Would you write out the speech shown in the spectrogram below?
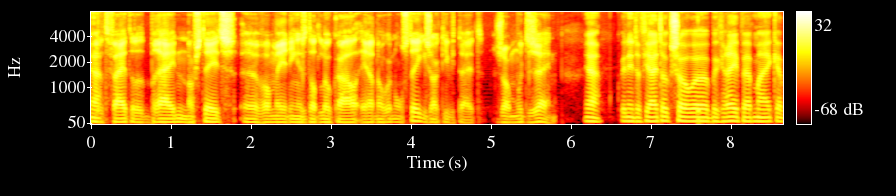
Ja. Het feit dat het brein nog steeds uh, van mening is dat lokaal er nog een ontstekingsactiviteit zou moeten zijn. Ja, ik weet niet of jij het ook zo uh, begrepen hebt, maar ik heb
